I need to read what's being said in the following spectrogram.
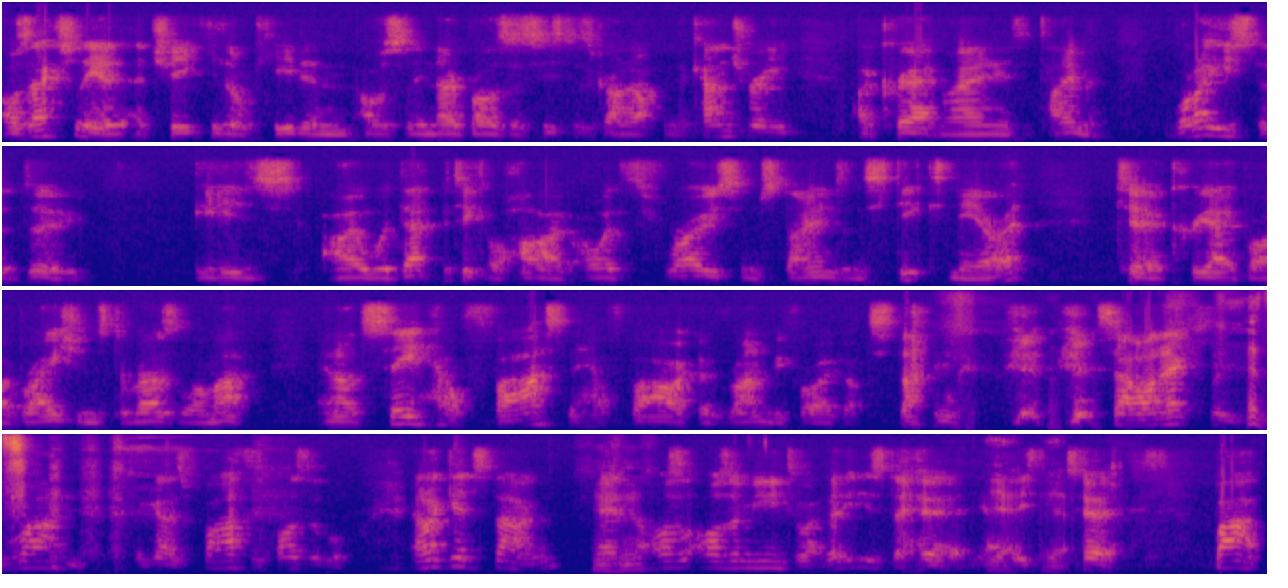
I was actually a, a, cheeky little kid, and obviously no brothers or sisters growing up in the country. I'd create my own entertainment. What I used to do is I would that particular hive, I would throw some stones and sticks near it to create vibrations to razzle them up. And I'd see how fast and how far I could run before I got stung. so I'd actually run to go as fast as possible. And I'd get stung, and mm-hmm. I, was, I, was, immune to it. It used to hurt. You know, yeah, these things yeah. hurt. But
